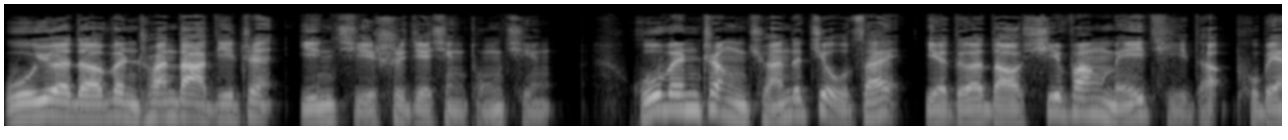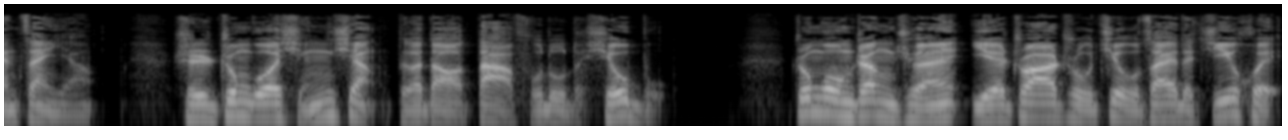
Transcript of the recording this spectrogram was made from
五月的汶川大地震引起世界性同情，胡温政权的救灾也得到西方媒体的普遍赞扬，使中国形象得到大幅度的修补。中共政权也抓住救灾的机会，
